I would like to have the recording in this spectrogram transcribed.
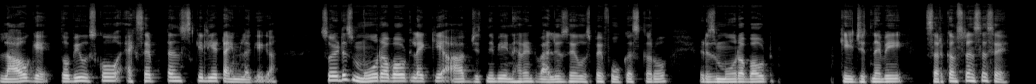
लाओगे तो भी उसको एक्सेप्टेंस के लिए टाइम लगेगा। So it is more about like कि आप जितने भी इनहेरेंट वैल्यूज़ है उस पर फोकस करो। इट इज़ मोर अबाउट कि जितने भी सर्कमस्टेंसेस है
